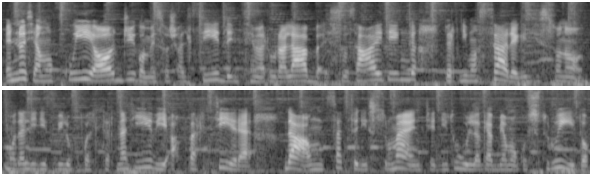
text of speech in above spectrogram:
E noi siamo qui oggi come Social Seed insieme a Rural Hub e Societing per dimostrare che esistono modelli di sviluppo alternativi a partire da un set di strumenti e di tool che abbiamo costruito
